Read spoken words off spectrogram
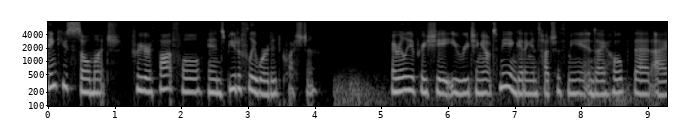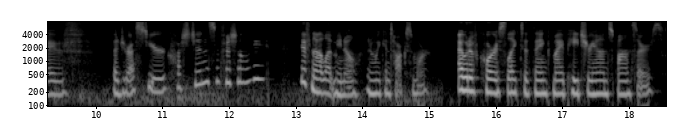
thank you so much for your thoughtful and beautifully worded question. I really appreciate you reaching out to me and getting in touch with me, and I hope that I've addressed your question sufficiently. If not, let me know and we can talk some more. I would, of course, like to thank my Patreon sponsors,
